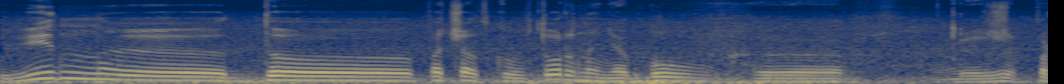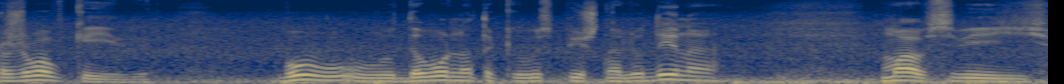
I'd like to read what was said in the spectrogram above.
Він е, до початку вторгнення був, е, проживав в Києві. Був доволі таки успішна людина, мав свій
